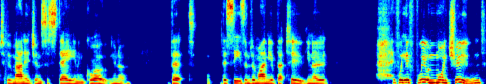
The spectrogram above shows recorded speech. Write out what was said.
to manage and sustain and grow you know that the seasons remind me of that too you know. If we if we were more in tuned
